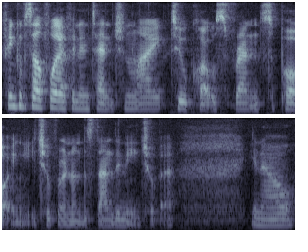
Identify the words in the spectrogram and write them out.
think of self-worth and intention like two close friends supporting each other and understanding each other. You know,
